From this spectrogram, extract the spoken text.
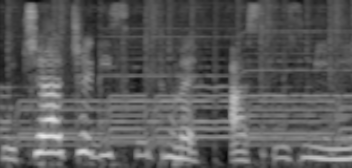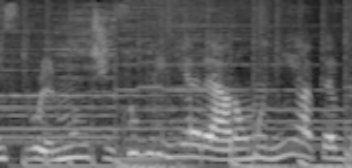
cu ceea ce discut me, a spus ministrul muncii sublinierea România TV.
